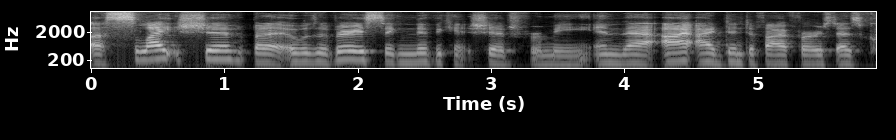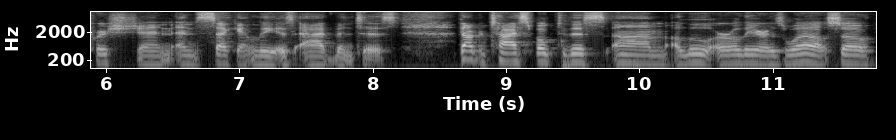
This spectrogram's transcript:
a slight shift, but it was a very significant shift for me in that I identify first as Christian and secondly as Adventist. Dr. Ty spoke to this um, a little earlier as well. So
